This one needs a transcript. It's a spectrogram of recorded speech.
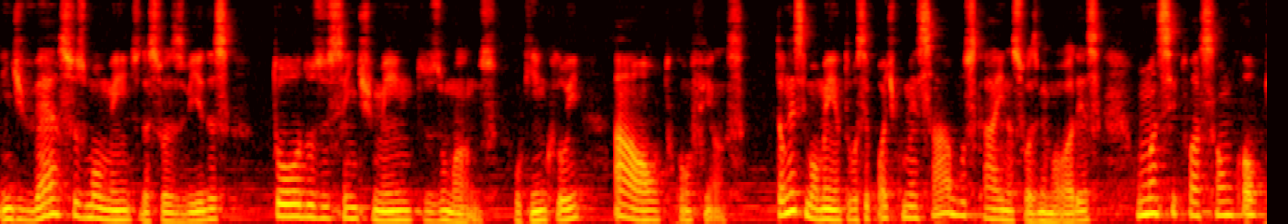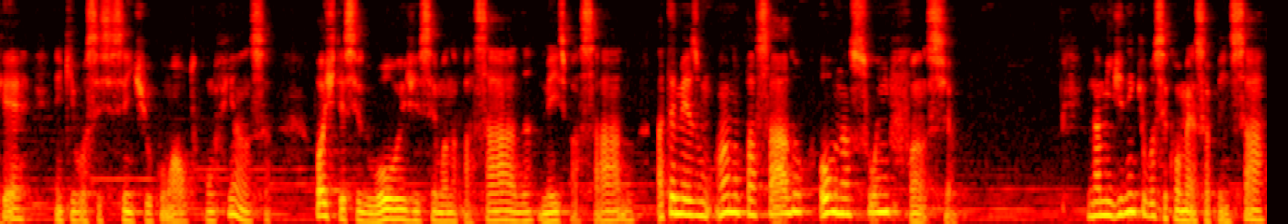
em diversos momentos das suas vidas todos os sentimentos humanos, o que inclui a autoconfiança. Então, nesse momento, você pode começar a buscar aí nas suas memórias uma situação qualquer em que você se sentiu com autoconfiança. Pode ter sido hoje, semana passada, mês passado, até mesmo ano passado ou na sua infância. Na medida em que você começa a pensar,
